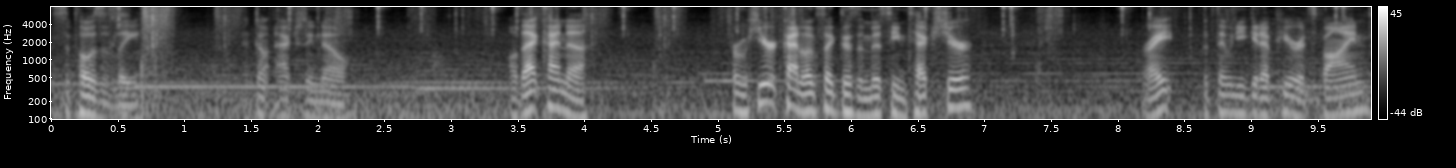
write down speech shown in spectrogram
Supposedly. I don't actually know. Well, that kinda... From here, it kinda looks like there's a missing texture. Right? But then when you get up here, it's fine.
